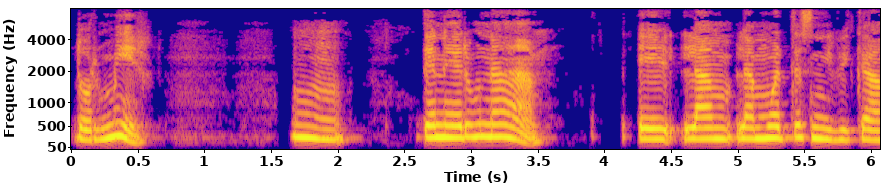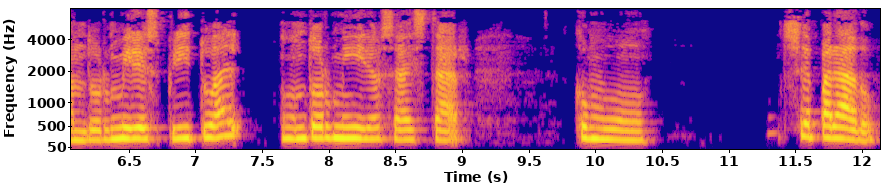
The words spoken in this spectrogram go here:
dormir, mm, tener una eh, la, la, muerte significa un dormir espiritual, un dormir, o sea, estar como separado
